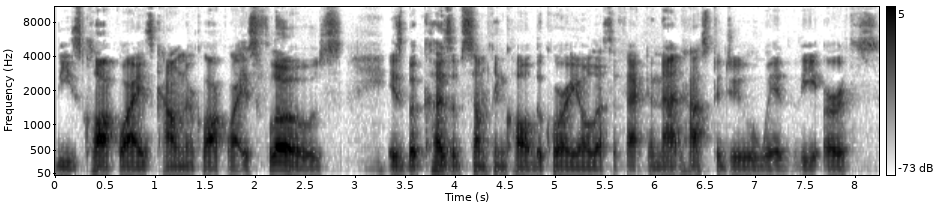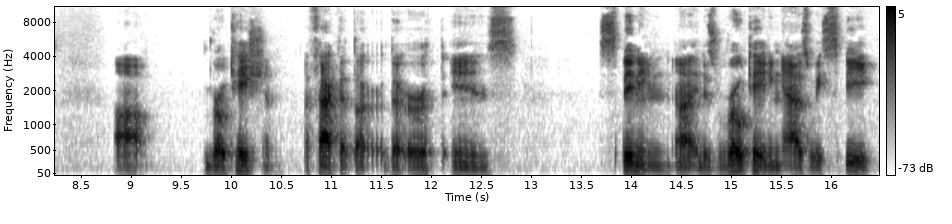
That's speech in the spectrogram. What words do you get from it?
these clockwise counterclockwise flows is because of something called the Coriolis effect, and that has to do with the Earth's uh, rotation. The fact that the the Earth is spinning, uh, it is rotating as we speak.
